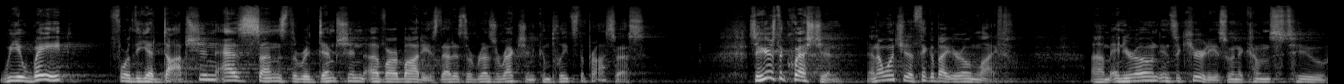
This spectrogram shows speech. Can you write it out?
We wait for the adoption as sons, the redemption of our bodies. That is, the resurrection completes the process. So here's the question, and I want you to think about your own life um, and your own insecurities when it comes to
